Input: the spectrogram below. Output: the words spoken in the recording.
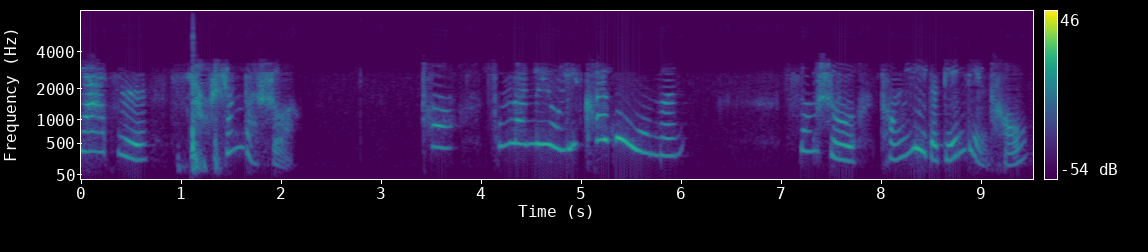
鸭子小声地说：“它从来没有离开过我们。”松鼠同意的点点头。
